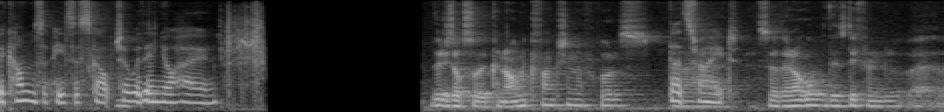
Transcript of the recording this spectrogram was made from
becomes a piece of sculpture within your home. There is also economic function, of course. That's uh, right. So there are all these different uh,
